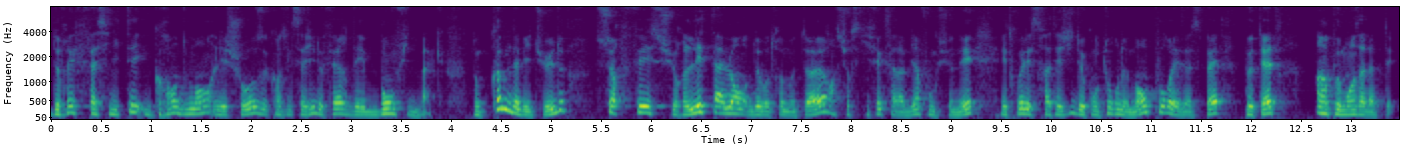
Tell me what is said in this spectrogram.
devrait faciliter grandement les choses quand il s'agit de faire des bons feedbacks. Donc comme d'habitude, surfez sur les talents de votre moteur, sur ce qui fait que ça va bien fonctionner, et trouvez les stratégies de contournement pour les aspects peut-être un peu moins adaptés.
